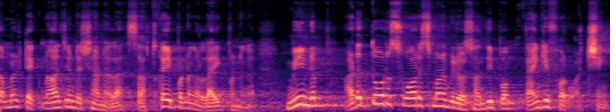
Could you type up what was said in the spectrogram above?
தமிழ் டெக்னாலஜி என்ற சேனலை சப்ஸ்கிரைப் பண்ணுங்கள் லைக் பண்ணுங்கள் மீண்டும் அடுத்த ஒரு சுவாரஸ்யமான வீடியோ சந்திப்போம். தேங்க்யூ ஃபார் வாட்சிங்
